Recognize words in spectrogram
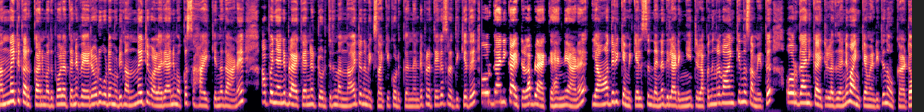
നന്നായിട്ട് കറുക്കാനും അതുപോലെ തന്നെ വേരോടുകൂടെ മുടി നന്നായിട്ട് വളരാനും ഒക്കെ സഹായിക്കുന്നതാണ്. അപ്പം ഞാൻ ബ്ലാക്ക് ഹെന്ന ഇട്ട് കൊടുത്തിട്ട് നന്നായിട്ടൊന്ന് മിക്സ് ആക്കി കൊടുക്കുന്നുണ്ട് പ്രത്യേകം ശ്രദ്ധിക്കത് ഓർഗാനിക് ആയിട്ടുള്ള ബ്ലാക്ക് ഹെന്നയാണ് യാതൊരു കെമിക്കൽസും തന്നെ ഇതിൽ അടങ്ങിയിട്ടുള്ള. അപ്പോൾ നിങ്ങൾ വാങ്ങിക്കുന്ന സമയത്ത് ഓർഗാനിക് ആയിട്ടുള്ളത് തന്നെ വാങ്ങിക്കാൻ വേണ്ടിയിട്ട് നോക്കുക കേട്ടോ.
